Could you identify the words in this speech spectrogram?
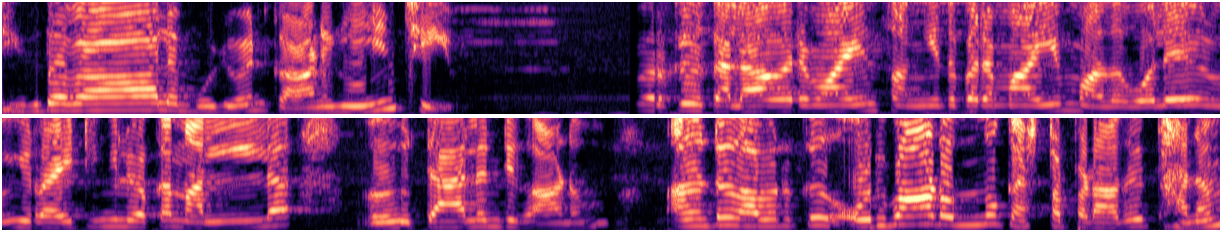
ജീവിതകാലം മുഴുവൻ കാണുകയും ചെയ്യും. ഇവർക്ക് കലാപരമായും സംഗീതപരമായും അതുപോലെ ഈ റൈറ്റിങ്ങിലും ഒക്കെ നല്ല ടാലന്റ് കാണും. എന്നിട്ട് അവർക്ക് ഒരുപാടൊന്നും കഷ്ടപ്പെടാതെ ധനം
